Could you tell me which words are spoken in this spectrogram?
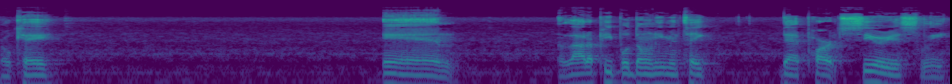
Okay? And a lot of people don't even take that part seriously.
